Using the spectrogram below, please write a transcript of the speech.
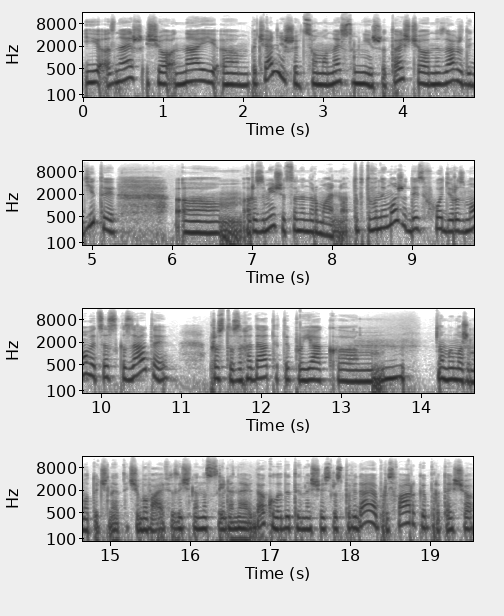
І знаєш, що найпечальніше в цьому, найсумніше, те, що не завжди діти ем, розуміють, що це ненормально. Тобто вони можуть десь в ході розмови це сказати, просто згадати, типу, як. Ну, ми можемо уточнити, чи буває фізичне насилля, навіть да, коли дитина щось розповідає про сварки, про те, що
